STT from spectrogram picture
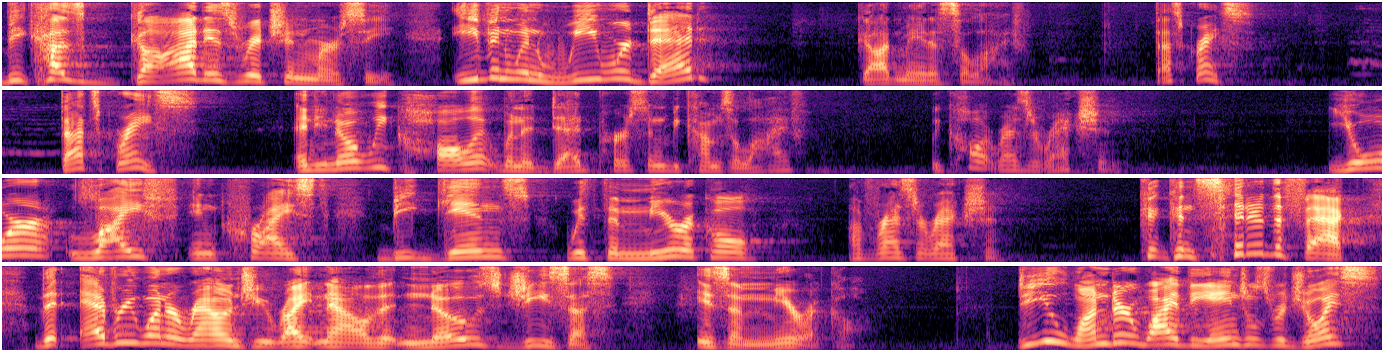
because God is rich in mercy, even when we were dead, God made us alive. That's grace. That's grace. And you know what we call it when a dead person becomes alive? We call it resurrection. Your life in Christ begins with the miracle of resurrection. Consider the fact that everyone around you right now that knows Jesus is a miracle. Do you wonder why the angels rejoice?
